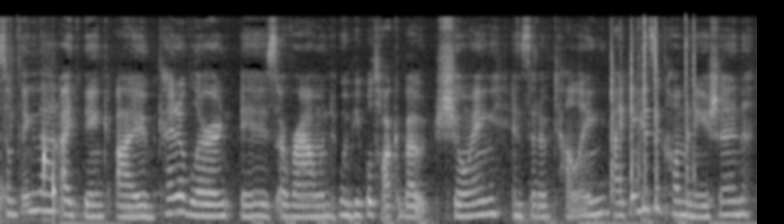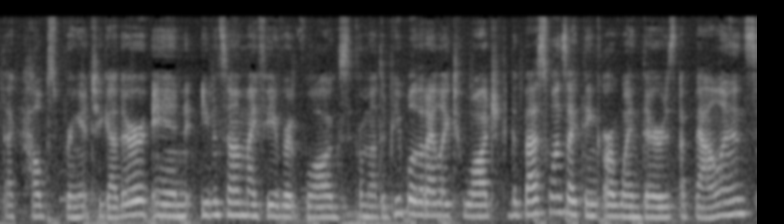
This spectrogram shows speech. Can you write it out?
Something that I think I've kind of learned is around when people talk about showing instead of telling. I think it's a combination that helps bring it together in even some of my favorite vlogs from other people that I like to watch. The best ones I think are when there's a balance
